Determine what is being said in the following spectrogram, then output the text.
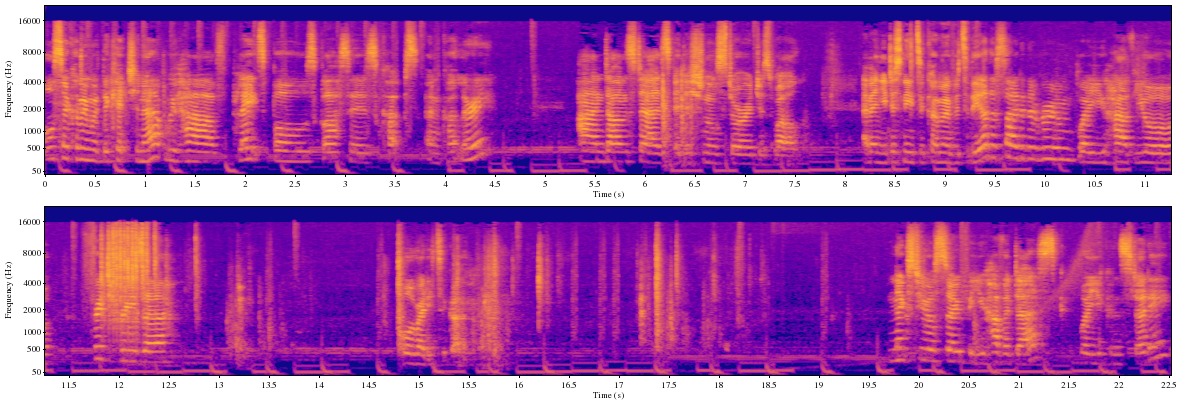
Also coming with the kitchenette we have plates, bowls, glasses, cups and cutlery and downstairs additional storage as well. And then you just need to come over to the other side of the room where you have your fridge freezer all ready to go. Next to your sofa you have a desk where you can study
